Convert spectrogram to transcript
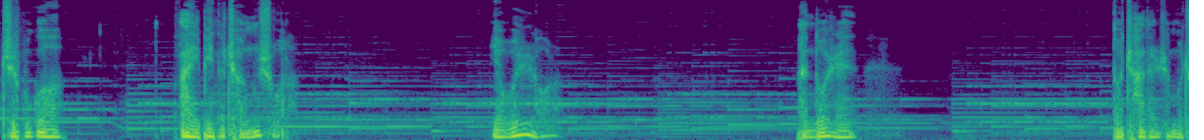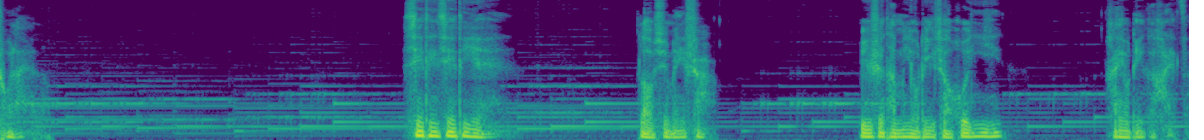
只不过，爱变得成熟了，谢天谢地，老徐没事儿。于是他们有了一场婚姻，还有了一个孩子。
